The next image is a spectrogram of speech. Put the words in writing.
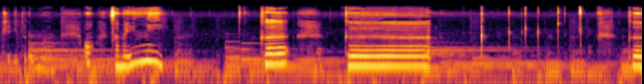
Kayak gitu doang. Oh sama ini. Ke ke ke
